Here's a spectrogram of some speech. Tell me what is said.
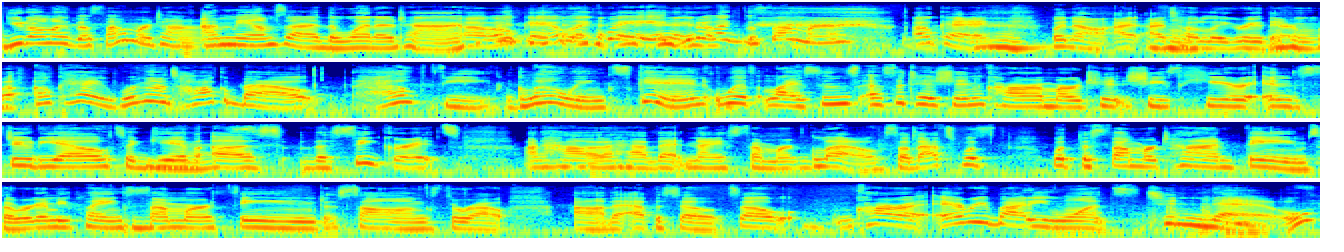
You don't like the summertime. I mean, I'm sorry, the wintertime. Oh, okay. I'm like, wait, you don't like the summer. Okay. But no, I, I totally agree there. Mm-hmm. But okay, we're going to talk about healthy, glowing skin with licensed esthetician Cara Merchant. She's here in the studio to give Yes. us the secrets on how to have that nice summer glow. So that's what's with the summertime theme. So we're going to be playing summer themed songs throughout uh, the episode. So, Cara, everybody wants to know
